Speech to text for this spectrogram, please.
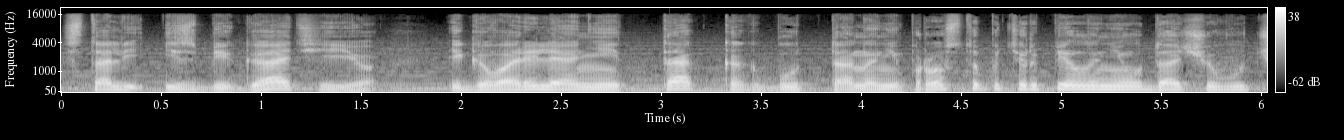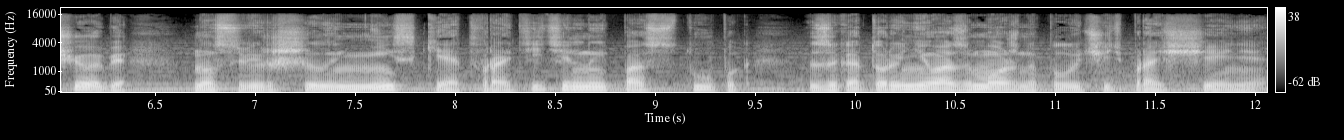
стали избегать ее и говорили о ней так, как будто она не просто потерпела неудачу в учебе, но совершила низкий, отвратительный поступок, за который невозможно получить прощение.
